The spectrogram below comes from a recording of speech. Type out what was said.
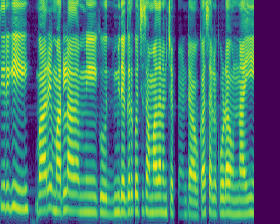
తిరిగి వారే మరలా మీకు మీ దగ్గరకు వచ్చి సమాధానం చెప్పే అవకాశాలు కూడా ఉన్నాయి.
